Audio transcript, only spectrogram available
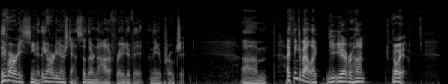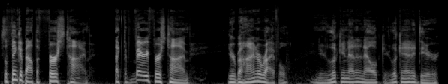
they've already seen it. They already understand. So they're not afraid of it and they approach it. Um, I think about like, you, you ever hunt? Oh, yeah. So think about the first time, like the very first time you're behind a rifle and you're looking at an elk, you're looking at a deer,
